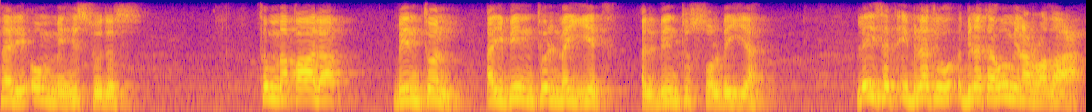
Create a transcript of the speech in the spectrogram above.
فلأمه السدس. ثم قال بنت أي بنت الميت البنت الصلبية. ليست ابنته, ابنته من الرضاع.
